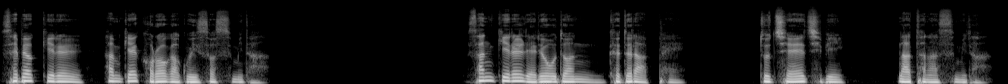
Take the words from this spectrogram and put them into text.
새벽길을 함께 걸어가고 있었습니다. 산길을 내려오던 그들 앞에 두 채의 집이 나타났습니다.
